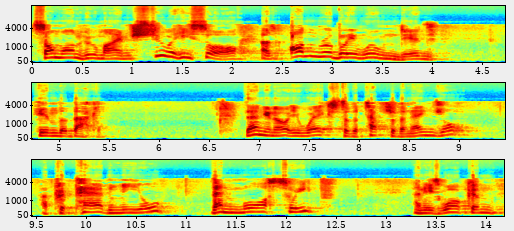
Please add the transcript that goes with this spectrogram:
someone whom I'm sure He saw as honorably wounded in the battle. Then, you know, he wakes to the touch of an angel, a prepared meal, then more sleep, and he's woken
